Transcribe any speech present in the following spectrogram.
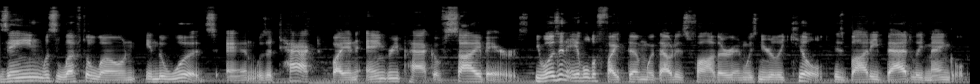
Zane was left alone in the woods and was attacked by an angry pack of Psy Bears. He wasn't able to fight them without his father and was nearly killed, his body badly mangled.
